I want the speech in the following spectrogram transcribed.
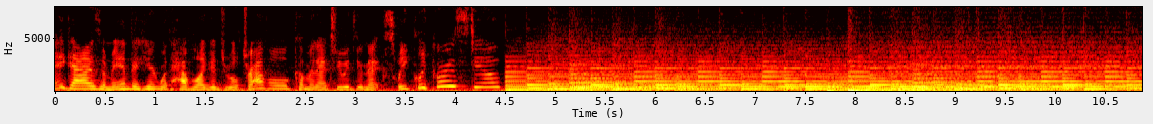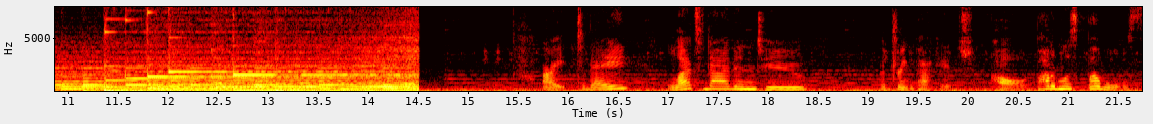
Hey guys, Amanda here with Have Luggage Will Travel, coming at you with your next weekly cruise tip. All right, today, let's dive into a drink package called Bottomless Bubbles.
